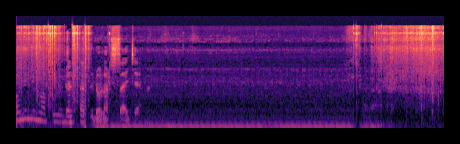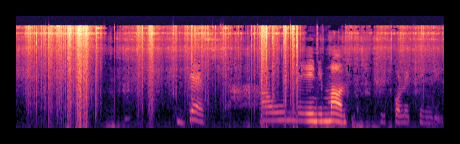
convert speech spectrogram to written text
only lima puluh dan satu dolar saja. Guess how many months we collecting this.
